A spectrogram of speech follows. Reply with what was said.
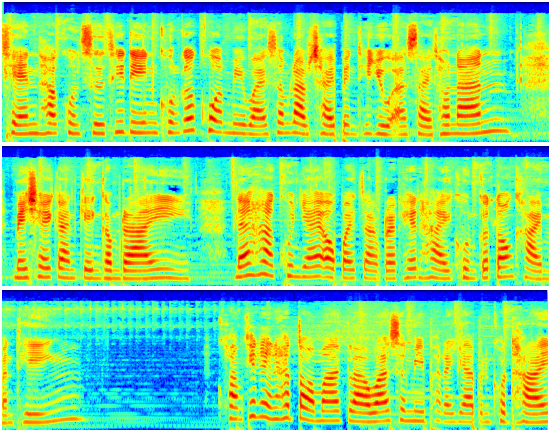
เช่น ถ้าคุณซื้อที่ดินคุณก็ควรมีไว้สำหรับใช้เป็นที่อยู่อาศัยเท่านั้น ไม่ใช่การเก็งกำไร และหากคุณย้ายออกไปจากประเทศไทยคุณก็ต้องขายมันทิ้ง ความคิดเห็นท่านต่อมากล่าวว่าฉันมีภรรยาเป็นคนไทย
